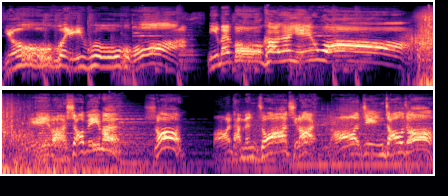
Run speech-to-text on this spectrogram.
又会复活，你们不可能赢我！泥巴小兵们，上，把他们抓起来，拉进沼泽，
